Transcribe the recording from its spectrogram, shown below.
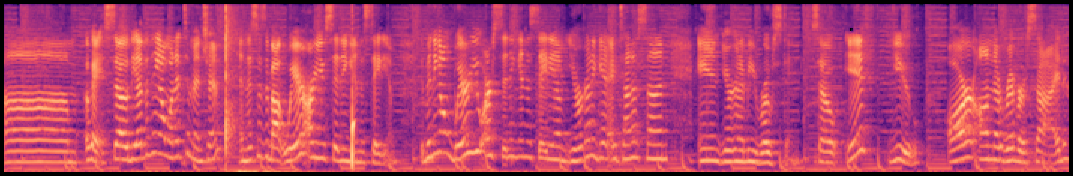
Um, okay, so the other thing I wanted to mention, and this is about where are you sitting in the stadium. Depending on where you are sitting in the stadium, you're gonna get a ton of sun and you're gonna be roasting. So if you are on the river side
